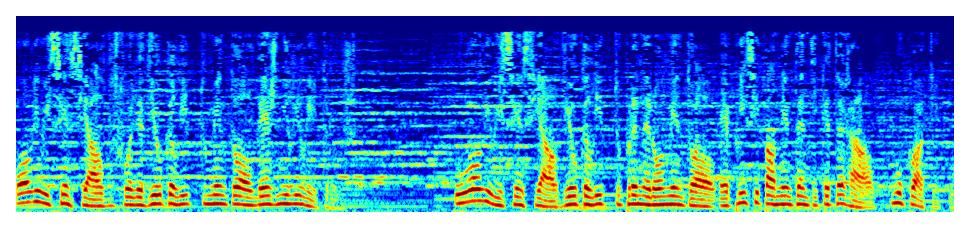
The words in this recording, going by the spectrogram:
Óleo essencial de folha de eucalipto mentol 10 ml. O óleo essencial de eucalipto Pranarom mentol é principalmente anticatarral, mucótico.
